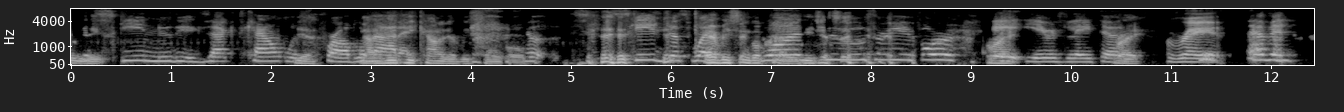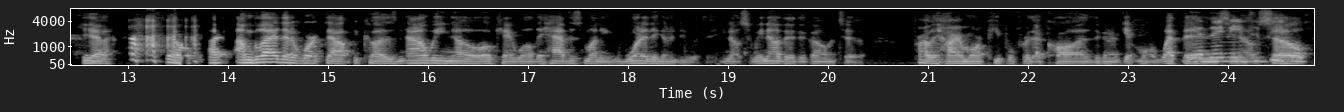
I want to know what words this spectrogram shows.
absolutely. that Skeen knew the exact count was Yeah. Now, problematic. he, he counted every single No, Skeen just went every single credit. one, He just two, three, four, right, eight years later. right. Right. Seven. Yeah. So I, I'm glad that it worked out because now we know, okay, well, they have this money. What are they going to do with it? You know, so we know that they're going to probably hire more people for their cause. They're going to get more weapons. Yeah, they you need know, some so people.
